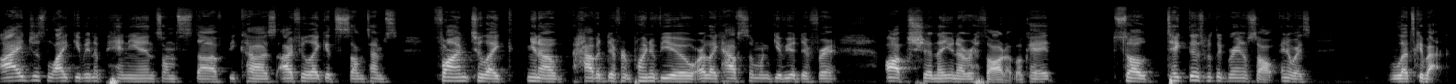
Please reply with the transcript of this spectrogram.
i just like giving opinions on stuff because i feel like it's sometimes fun to like you know have a different point of view or like have someone give you a different option that you never thought of. Okay. So take this with a grain of salt. Anyways, let's get back.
